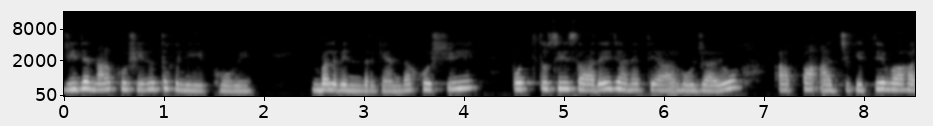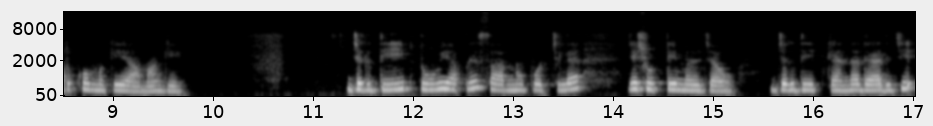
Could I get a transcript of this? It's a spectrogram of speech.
ਜਿਹਦੇ ਨਾਲ ਖੁਸ਼ੀ ਨੂੰ ਤਕਲੀਫ ਹੋਵੇ। ਬਲਵਿੰਦਰ ਕਹਿੰਦਾ, ਖੁਸ਼ੀ ਪੁੱਤ, ਤੁਸੀਂ ਸਾਰੇ ਜਾਣੇ ਤਿਆਰ ਹੋ ਜਾਇਓ। ਆਪਾਂ ਅੱਜ ਕਿਤੇ ਬਾਹਰ ਘੁੰਮ ਕੇ ਆਵਾਂਗੇ। ਜਗਦੀਪ, ਤੂੰ ਵੀ ਆਪਣੇ ਸਰ ਨੂੰ ਪੁੱਛ ਲੈ ਜੇ ਛੁੱਟੀ ਮਿਲ ਜਾਊ। ਜਗਦੀਪ ਕਹਿੰਦਾ, ਡੈਡੀ ਜੀ,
